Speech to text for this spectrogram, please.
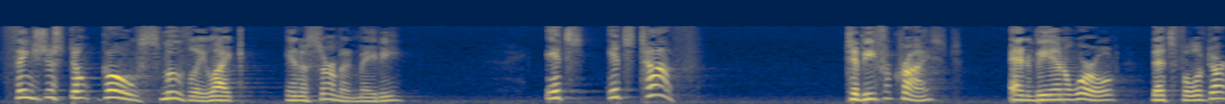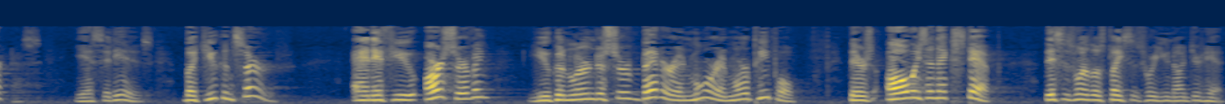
Things just don't go smoothly like in a sermon maybe. It's, it's tough to be for Christ and be in a world that's full of darkness. Yes, it is. But you can serve. And if you are serving, you can learn to serve better and more and more people. There's always a next step. This is one of those places where you nod your head.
